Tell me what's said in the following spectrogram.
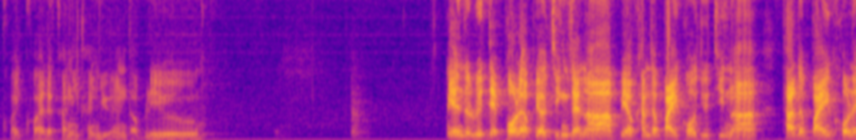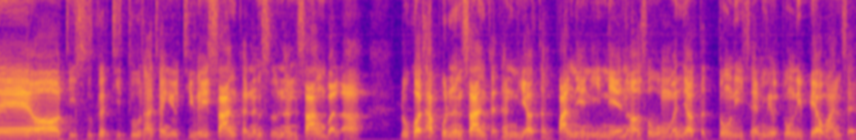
快快的看一看 UMW。别人的瑞跌破了，不要进先啊，不要看到 buy call 就进啊。它的 buy call 呢？哦，第四个季度他讲有机会上，可能是能上吧了。如果它不能上，可能你要等半年一年哦。说我们要等动力先，没有动力不要完成。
